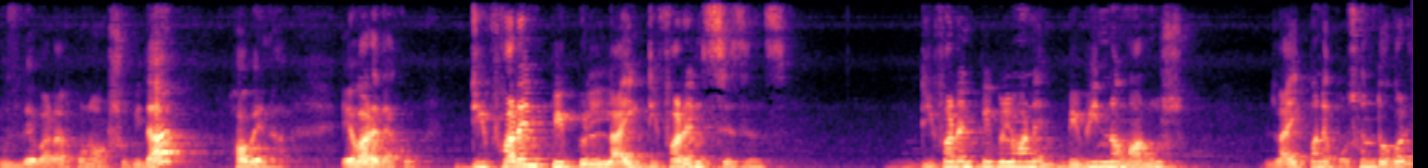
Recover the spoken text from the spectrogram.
বুঝতে পারার কোনো অসুবিধা হবে না। এবারে দেখো different people like different seasons different people মানে বিভিন্ন মানুষ। লাইক মানে পছন্দ করে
